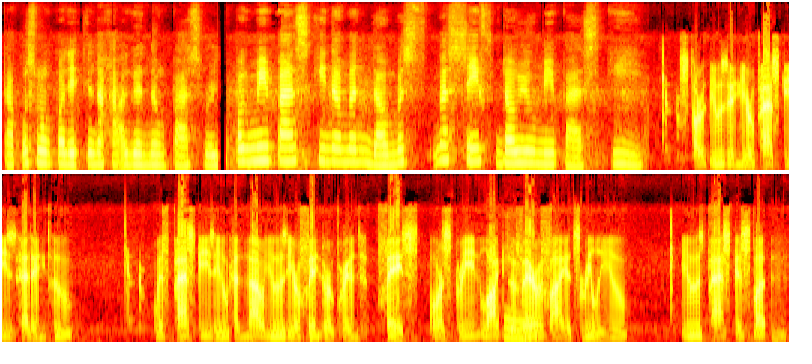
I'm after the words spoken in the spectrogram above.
Tapos magpalit ka na kaagad ng password. Pag may passkey naman daw, mas, mas safe daw yung may passkey. Start using your passkeys heading 2. With passkeys, you can now use your fingerprint, face, or screen lock to Okay. verify it's really you. Use passkeys button.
